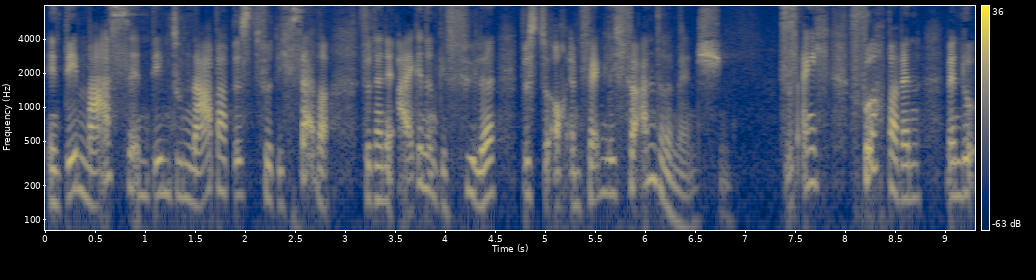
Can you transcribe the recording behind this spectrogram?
In dem Maße, in dem du nahbar bist für dich selber, für deine eigenen Gefühle, bist du auch empfänglich für andere Menschen. Es ist eigentlich furchtbar, wenn, wenn du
